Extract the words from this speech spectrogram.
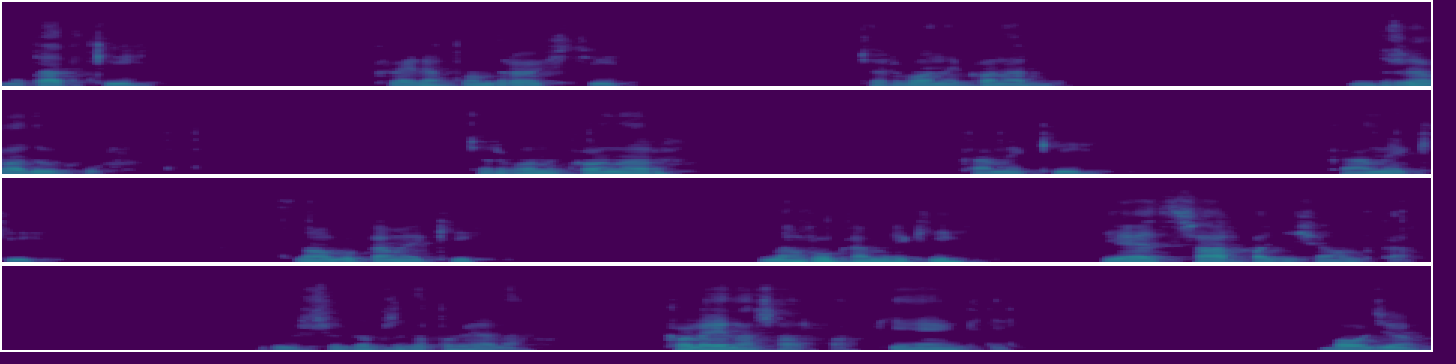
Notatki, klejnot mądrości, czerwony konar drzewa duchów. Czerwony konar. Kamyki. Kamyki. Znowu kamyki. Znowu kamyki. Jest szarfa dziesiątka. Już się dobrze zapowiada. Kolejna szarfa. Pięknie. Bodzio.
